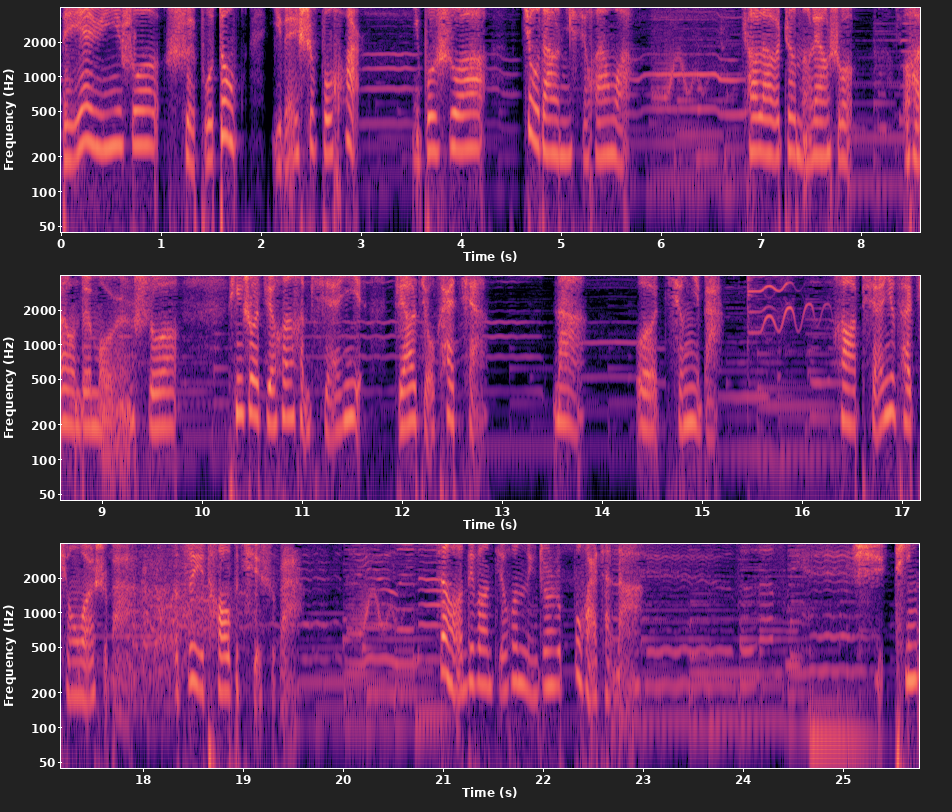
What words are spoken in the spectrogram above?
北雁云一说水不动，以为是幅画，你不说就当你喜欢我。超老正能量说，我好想对某人说。听说结婚很便宜，只要九块钱，那我请你吧。好，便宜才请我是吧？我自己掏不起是吧？在好多地方结婚领证是不花钱的啊。许听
